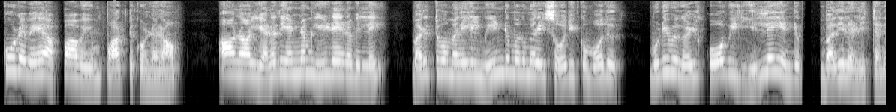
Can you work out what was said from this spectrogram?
கூடவே அப்பாவையும் பார்த்து கொள்ளலாம். ஆனால் எனது எண்ணம் ஈடேறவில்லை. மருத்துவமனையில் மீண்டும் ஒருமுறை சோதிக்கும்போது முடிவுகள் கோவிட் இல்லை என்று பதிலளித்தன.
